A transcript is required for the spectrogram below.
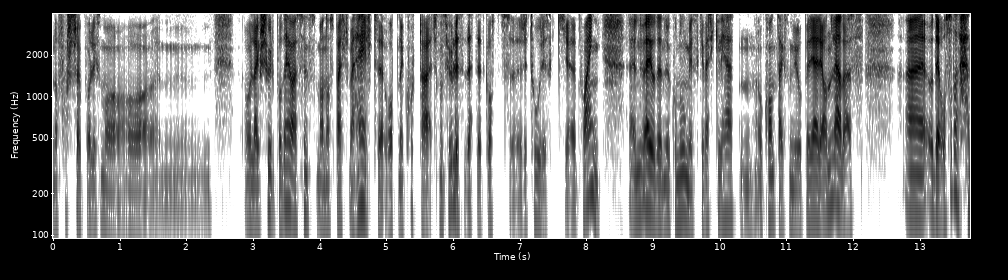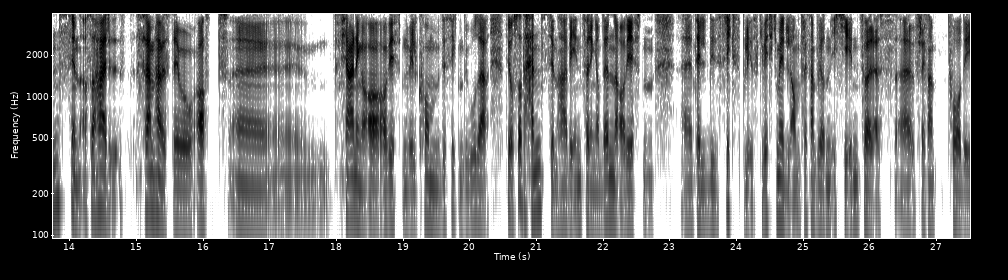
noe forsøk på liksom å, å, å legge skjul på det, og jeg syns man har spilt med helt åpne kort her. Naturligvis er dette et godt retorisk poeng. Nå er jo den økonomiske virkeligheten og konteksten vi opererer i, annerledes. Uh, og det er også tatt hensyn. altså Her fremheves det jo at uh, fjerning av avgiften vil komme distriktene til gode. Det er også tatt hensyn her ved innføring av denne avgiften uh, til de distriktspolitiske virkemidlene. F.eks. at den ikke innføres for på de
